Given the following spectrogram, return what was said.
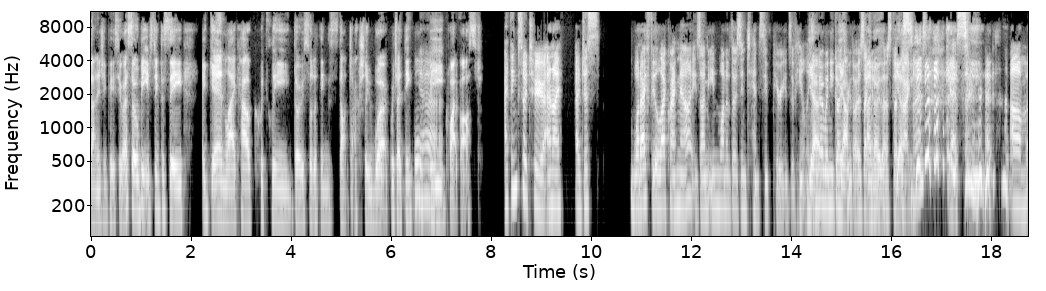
managing PCOS. So it'll be interesting to see again, like how quickly those sort of things start to actually work, which I think will yeah. be quite fast. I think so too. And I, I just, what I feel like right now is I'm in one of those intensive periods of healing. Yeah. You know, when you go yeah. through those, like I when you that. first got yes. diagnosed. yes. um,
